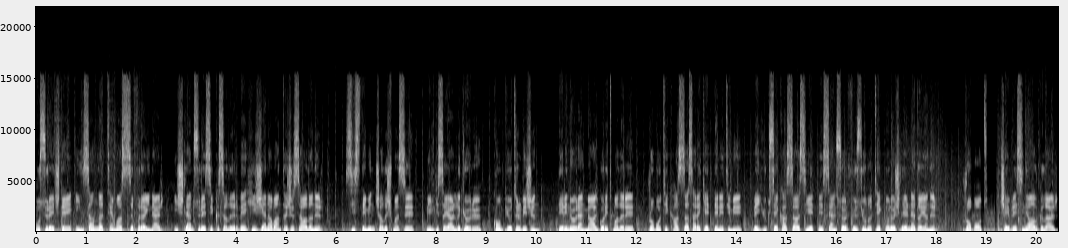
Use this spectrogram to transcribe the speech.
Bu süreçte insanla temas sıfıra iner, işlem süresi kısalır ve hijyen avantajı sağlanır. Sistemin çalışması, bilgisayarlı görü, computer vision, derin öğrenme algoritmaları, robotik hassas hareket denetimi ve yüksek hassasiyetli sensör füzyonu teknolojilerine dayanır. Robot, çevresini algılar,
